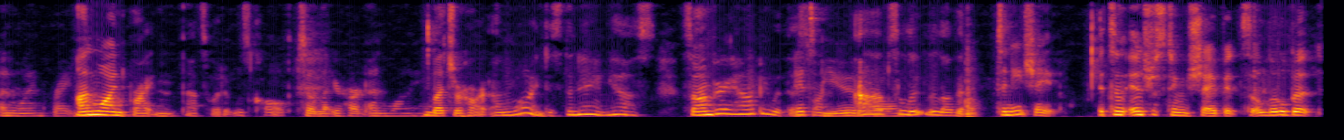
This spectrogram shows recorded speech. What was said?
unwind right. Unwind Brighton, that's what it was called. so let your heart unwind. Let Your Heart Unwind is the name, yes. So I'm very happy with this It's one. beautiful. Absolutely love it. It's a neat shape. It's an interesting shape. It's a little bit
